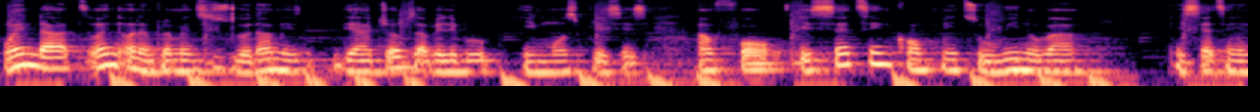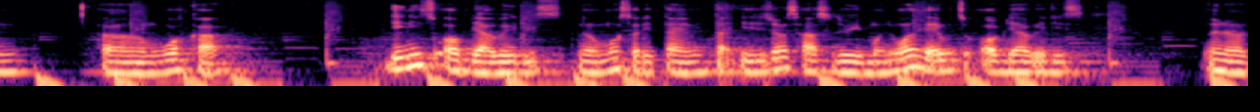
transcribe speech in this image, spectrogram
When that when unemployment is low, that means there are jobs available in most places. And for a certain company to win over a certain um, worker, they need to up their wages. You know, most of the time it just has to do with money. Once they're able to up their wages, you know,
